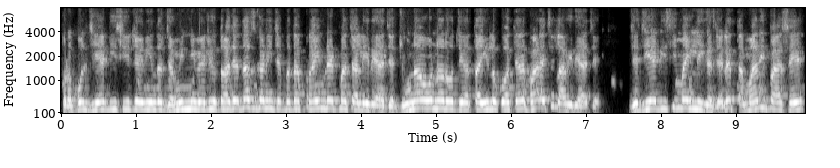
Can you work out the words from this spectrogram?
પ્રોપર જીઆઈડીસીઓ છે, એની અંદર જમીનની વેલ્યુ તો આજે દસ ગણી છે. બધા પ્રાઇમ રેટમાં ચાલી રહ્યા છે. જૂના ઓનરો જે હતા એ લોકો અત્યારે ભાડે ચલાવી રહ્યા છે. જે જીઆઈડીસી માં ઇલીગલ છે. એટલે તમારી પાસે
